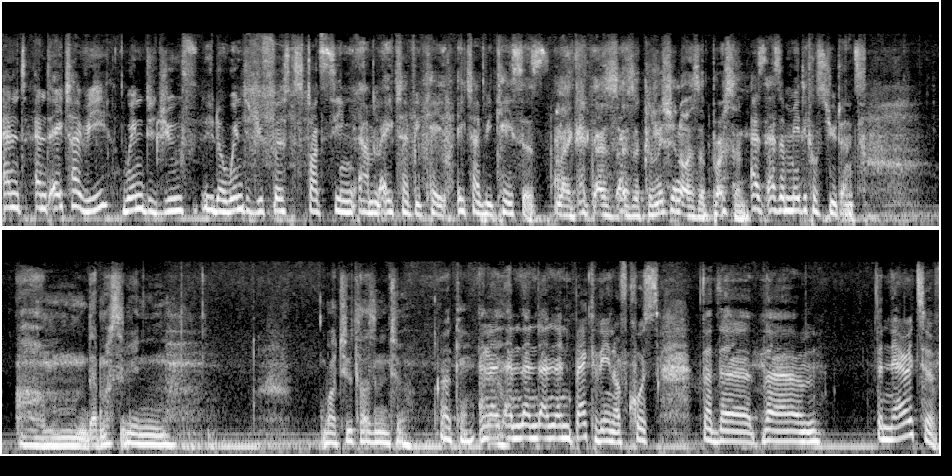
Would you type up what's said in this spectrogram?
And and HIV. When did you you know when did you first start seeing um, HIV ca- HIV cases? Like as, as a clinician or as a person, As as a medical student. Um, that must have been about 2002. Okay, and, and, and and and back then, of course, the the the. The narrative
